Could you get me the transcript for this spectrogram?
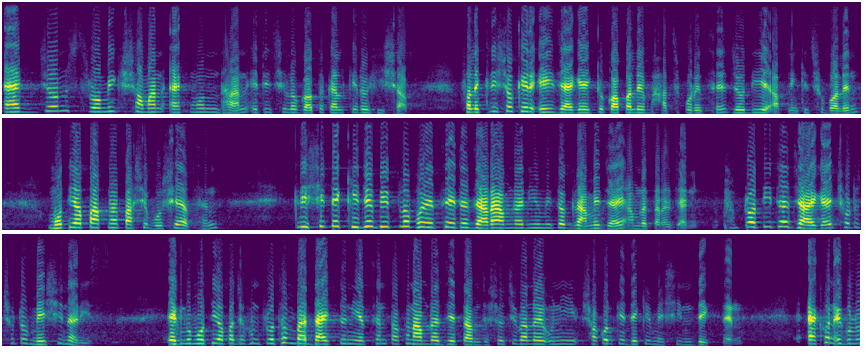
একজন শ্রমিক সমান এক মন ধান, এটি ছিল গতকালকেরও হিসাব। ফলে কৃষকের এই জায়গায় একটু কপালে ভাঁজ পড়েছে। যদি আপনি কিছু বলেন। মতিয়াপা আপনার পাশে বসে আছেন। কৃষিতে কি যে বিপ্লব হয়েছে এটা যারা আমরা নিয়মিত গ্রামে যাই আমরা তারা জানি। প্রতিটা জায়গায় ছোট ছোট মেশিনারিজ এগুলো মতিয়াপা যখন প্রথমবার দায়িত্ব নিয়েছেন তখন আমরা যেতাম যে সচিবালয়ে উনি সকলকে ডেকে মেশিন দেখতেন। এখন এগুলো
